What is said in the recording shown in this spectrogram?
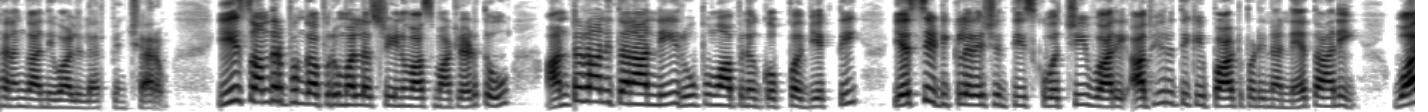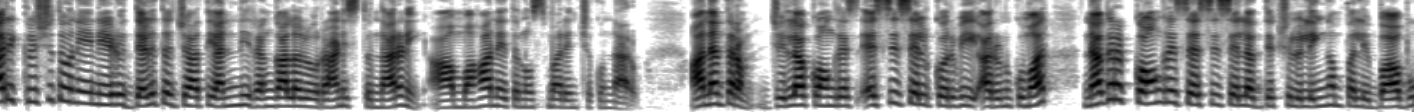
ఘనంగా నివాళులర్పించారు. ఈ సందర్భంగా పురుమల్ల శ్రీనివాస్ మాట్లాడుతూ అంటరానితనాన్ని రూపుమాపిన గొప్ప వ్యక్తి ఎస్సీ డిక్లరేషన్ తీసుకువచ్చి వారి అభివృద్ధికి పాటుపడిన నేత అని వారి కృషితోనే నేడు దళిత జాతి అన్ని రంగాలలో రాణిస్తున్నారని ఆ మహానేతను స్మరించుకున్నారు. అనంతరం జిల్లా కాంగ్రెస్ ఎస్సీసీఎల్ కొర్వి అరుణ్ కుమార్ నగర కాంగ్రెస్ ఎస్సీసీఎల్ అధ్యక్షులు లింగంపల్లి బాబు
